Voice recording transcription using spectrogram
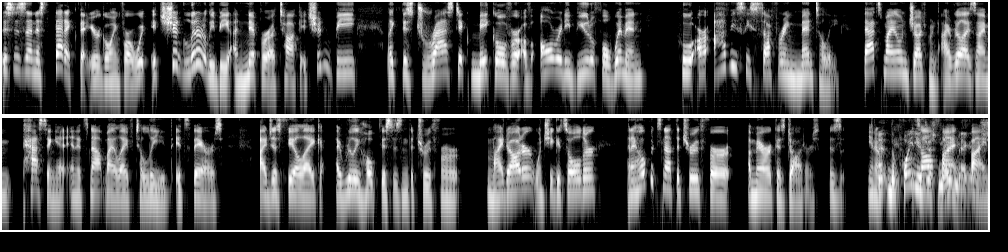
This is an aesthetic that you're going for. It should literally be a nip or a tuck. It shouldn't be." Like this drastic makeover of already beautiful women who are obviously suffering mentally. That's my own judgment. I realize I'm passing it and it's not my life to lead, it's theirs. I just feel like I really hope this isn't the truth for my daughter when she gets older. And I hope it's not the truth for America's daughters. Because, you know, the point you just fine, made, Megyn, fine.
